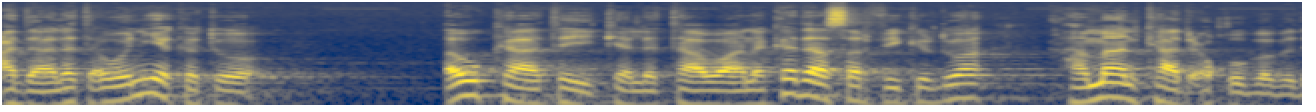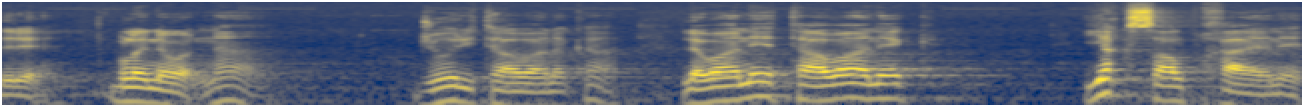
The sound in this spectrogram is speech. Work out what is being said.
عەدالەت ئەوە نییە کە تۆ ئەو کاتەی کە لە تاوانەکەدا سەرفی کردووە هەمان کات عقوبە بدرێ بڵێنەوە نا جۆری تاوانەکە لەوانەیە تاوانێک یەک ساڵ بخایەنێ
